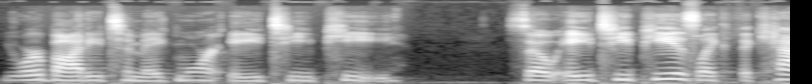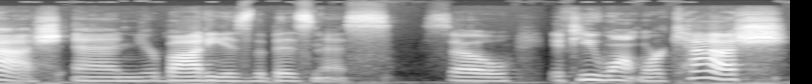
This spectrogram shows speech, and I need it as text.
your body to make more ATP. So ATP is like the cash, and your body is the business. So if you want more cash,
